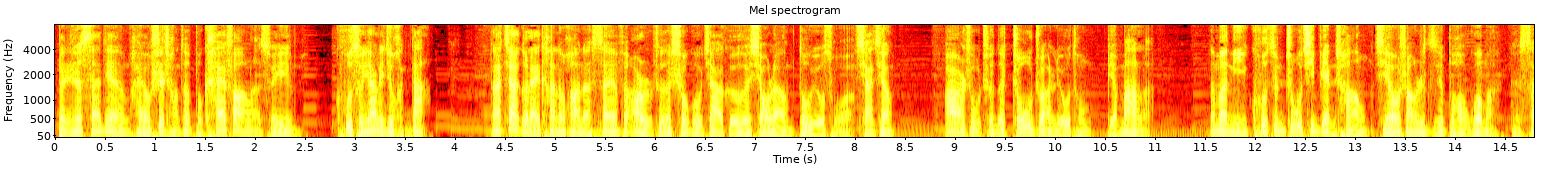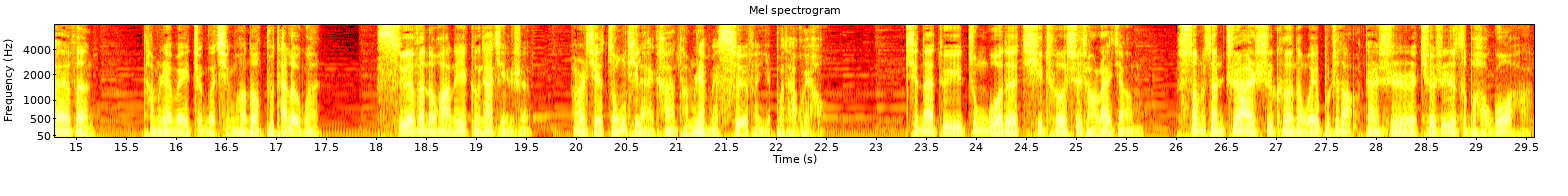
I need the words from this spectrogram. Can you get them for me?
本身四 S 店还有市场它不开放了，所以库存压力就很大。拿价格来看的话呢，三月份二手车的收购价格和销量都有所下降，二手车的周转流通变慢了。那么你库存周期变长，经销商日子就不好过嘛。三月份，他们认为整个情况都不太乐观。四月份的话呢，也更加谨慎，而且总体来看，他们认为四月份也不太会好。现在对于中国的汽车市场来讲，算不算至暗时刻呢？我也不知道，但是确实日子不好过哈。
